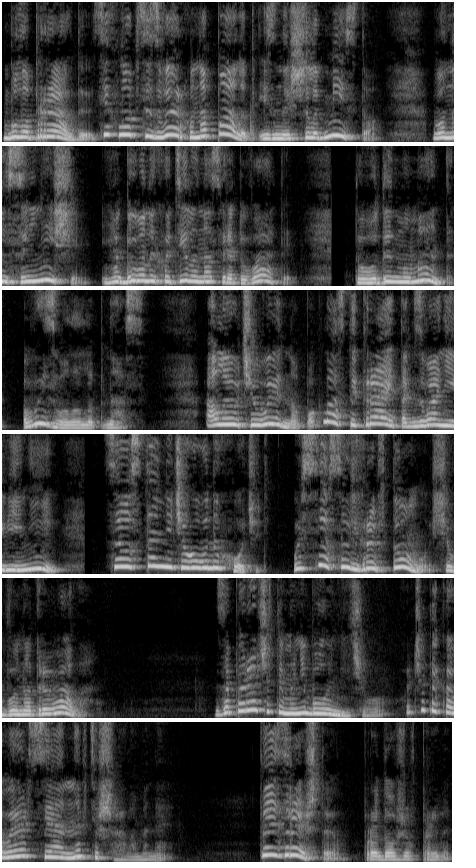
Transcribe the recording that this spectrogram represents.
була правдою, ці хлопці зверху напали б і знищили б місто? Вони сильніші, якби вони хотіли нас врятувати, то в один момент визволили б нас. Але, очевидно, покласти край так званій війні це останнє, чого вони хочуть. Уся суть гри в тому, щоб вона тривала. Заперечити мені було нічого, хоча така версія не втішала мене. Та й зрештою, продовжив привид,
